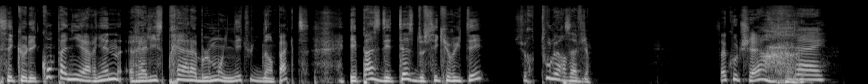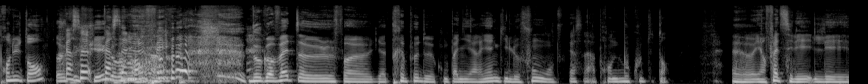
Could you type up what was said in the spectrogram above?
C'est que les compagnies aériennes réalisent préalablement une étude d'impact et passent des tests de sécurité sur tous leurs avions. Ça coûte cher, Ouais. prend du temps, ça fait Personne- chier, personne globalement. Donc en fait, euh, il y a très peu de compagnies aériennes qui le font, ou en tout cas ça va prendre beaucoup de temps. Euh, et en fait, c'est les, les,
